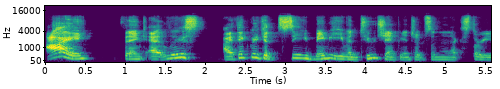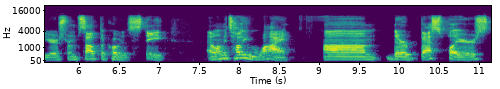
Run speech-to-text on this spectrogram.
I think at least I think we could see maybe even two championships in the next three years from South Dakota State, and let me tell you why. Um, their best players,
